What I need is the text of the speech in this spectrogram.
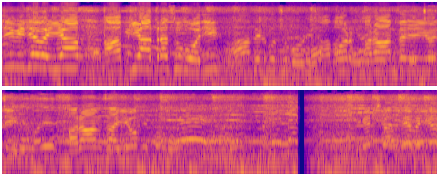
जी विजय भैया आप आपकी यात्रा शुभ हो जी। हाँ बिल्कुल शुभ हो और आराम से जाइयो जी आराम से आइयो। भैया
